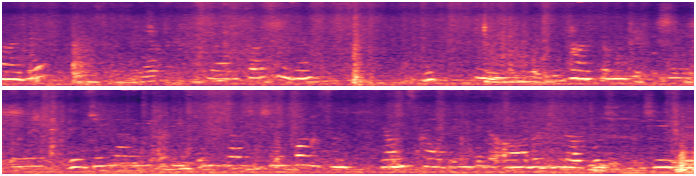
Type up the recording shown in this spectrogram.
Nerede? Ya bu kaç miydin? Ha tamam. Şey, e, e, Ceyla'yı bir arayıp onu birazcık şey yapar mısın? Yalnız kaldı evde de ağladı biraz. Baş, şey, e,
